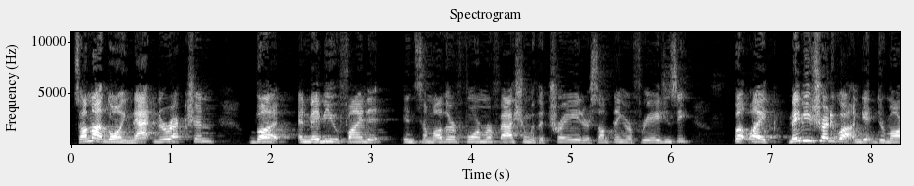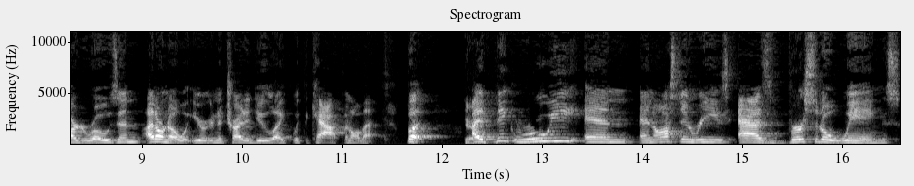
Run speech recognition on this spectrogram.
So I'm not going that direction, but and maybe you find it in some other form or fashion with a trade or something or free agency. But like maybe you try to go out and get DeMar DeRozan. I don't know what you're going to try to do like with the cap and all that. But Yeah. I think Rui and and Austin Reaves as versatile wings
